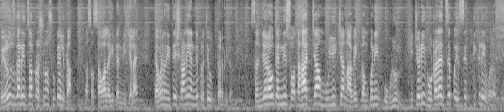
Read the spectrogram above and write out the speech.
बेरोजगारीचा प्रश्न सुटेल का असा सवालही त्यांनी केलाय. त्यावर नितेश राणे यांनी प्रत्युत्तर दिलं. संजय राऊत यांनी स्वतःच्या मुलीच्या नावे कंपनी उघडून खिचडी घोटाळ्याचे पैसे तिकडे वळवले.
